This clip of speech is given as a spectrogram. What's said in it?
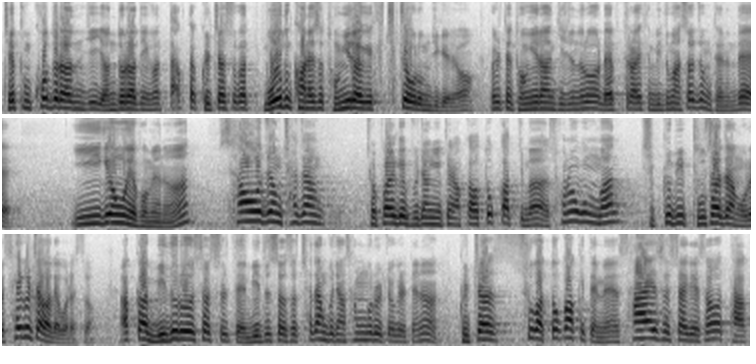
제품 코드라든지 연도라든지 이건 딱딱 글자 수가 모든 칸에서 동일하게 규칙적으로 움직여요. 그럴 때 동일한 기준으로 left, right, mid만 써주면 되는데 이 경우에 보면은 사오정 차장 저팔계 부장님 께 아까와 똑같지만 손오공만 직급이 부사장으로 세 글자가 돼버렸어. 아까 mid로 썼을 때 mid 써서 차장 부장 상무를 쪼갤 때는 글자 수가 똑같기 때문에 4에서 시작해서 다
